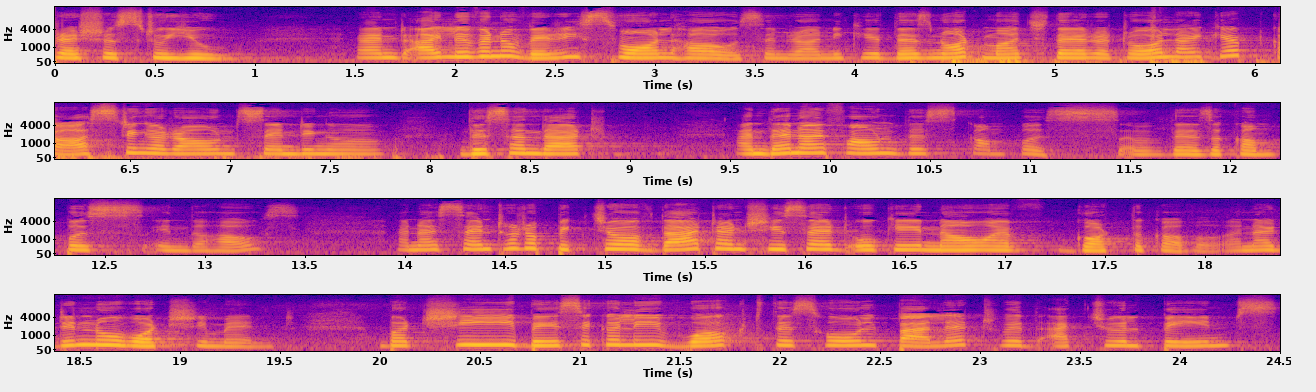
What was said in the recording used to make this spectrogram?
precious to you. And I live in a very small house in Ranikhet. There's not much there at all. I kept casting around, sending her this and that, and then I found this compass. Uh, there's a compass in the house. And I sent her a picture of that, and she said, okay, now I've got the cover. And I didn't know what she meant. But she basically worked this whole palette with actual paints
